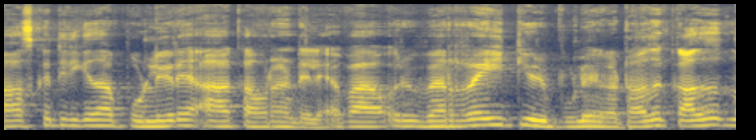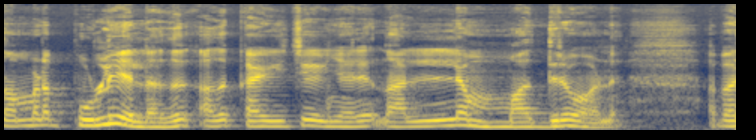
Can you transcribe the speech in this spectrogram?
ബാസ്ക്കറ്റ് ഇരിക്കുന്ന ആ പുള്ളിയുടെ ആ കവർ കണ്ടില്ലേ? അപ്പോൾ ഒരു വെറൈറ്റി ഒരു പുളിയാണ് കേട്ടോ. അത് അത് നമ്മുടെ പുളിയല്ല അത് അത് കഴിച്ചു കഴിഞ്ഞാൽ നല്ല മധുരമാണ്. അപ്പോൾ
